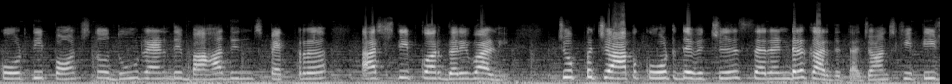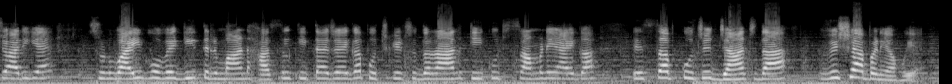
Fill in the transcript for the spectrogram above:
ਕੋਰਟ ਦੀ ਪਹੁੰਚ ਤੋਂ ਦੂਰ ਰਹਿਣ ਦੇ ਬਾਅਦ ਇੰਸਪੈਕਟਰ ਅਰਸ਼ਦੀਪ ਕੌਰ ਗਰੇਵਾਲ ਨੇ ਚੁੱਪਚਾਪ ਕੋਰਟ ਦੇ ਵਿੱਚ ਸਰੈਂਡਰ ਕਰ ਦਿੱਤਾ। ਜਾਂਚ ਕੀਤੀ ਜਾ ਰਹੀ ਹੈ ਸੁਣਵਾਈ ਹੋਵੇਗੀ ਤੇ ਰਿਮਾਂਡ ਹਾਸਲ ਕੀਤਾ ਜਾਏਗਾ। ਪੁੱਛਗਿੱਛ ਦੌਰਾਨ ਕੀ ਕੁਝ ਸਾਹਮਣੇ ਆਏਗਾ, ਇਹ ਸਭ ਕੁਝ ਜਾਂਚ ਦਾ ਵਿਸ਼ਾ ਬਣਿਆ ਹੋਇਆ ਹੈ।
